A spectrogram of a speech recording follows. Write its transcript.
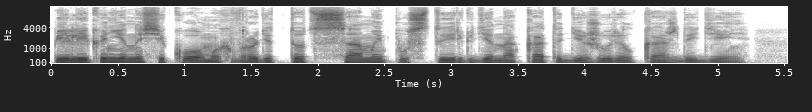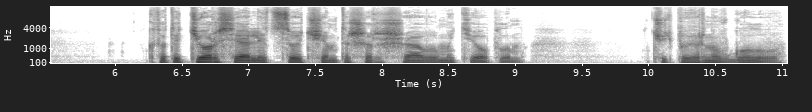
Пеликанье насекомых, вроде тот самый пустырь, где Наката дежурил каждый день. Кто-то терся о лицо чем-то шершавым и теплым. Чуть повернув голову,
